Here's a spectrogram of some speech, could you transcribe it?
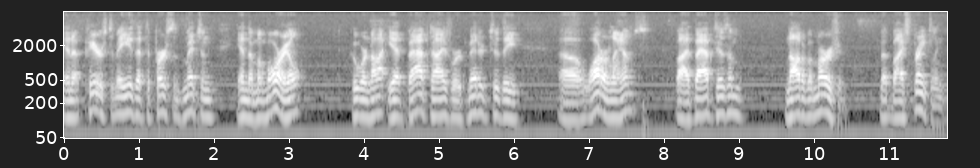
and it appears to me that the persons mentioned in the memorial who were not yet baptized were admitted to the uh, waterlands by baptism, not of immersion, but by sprinkling.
